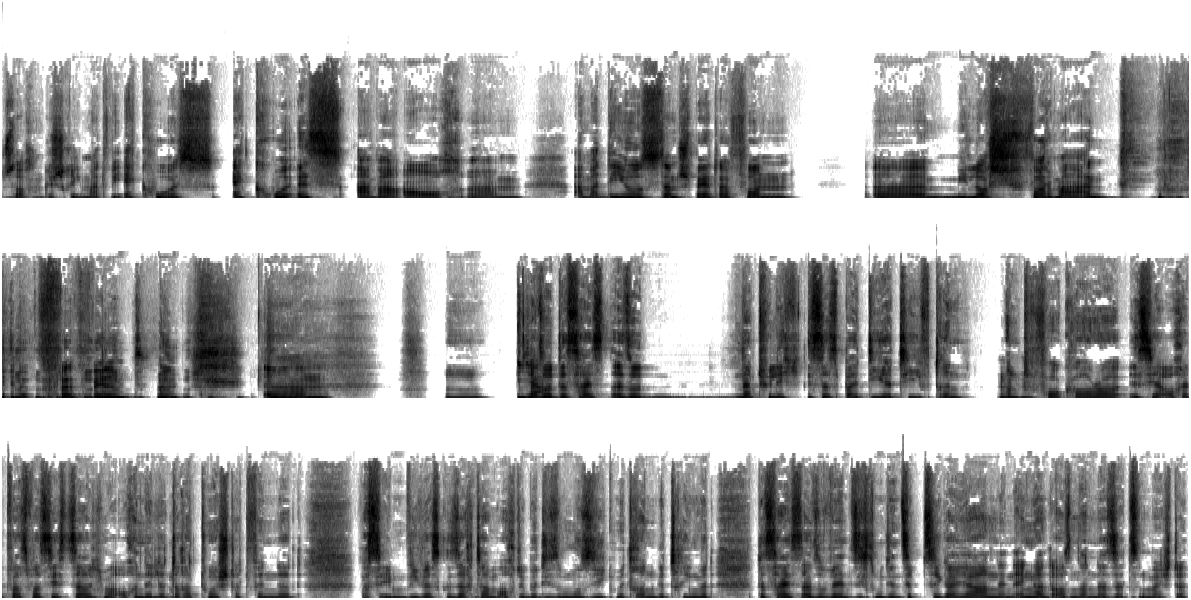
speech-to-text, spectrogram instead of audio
Sachen geschrieben hat wie Equus, Equus, aber auch ähm, Amadeus, dann später von äh, Miloš Forman verfilmt. Ne? ähm, mhm. Ja. Also das heißt, also natürlich ist das bei dir tief drin. Mhm. Und Folk Horror ist ja auch etwas, was jetzt, sage ich mal, auch in der Literatur stattfindet, was eben, wie wir es gesagt haben, auch über diese Musik mit dran getrieben wird. Das heißt also, wer sich mit den 70er Jahren in England auseinandersetzen möchte,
